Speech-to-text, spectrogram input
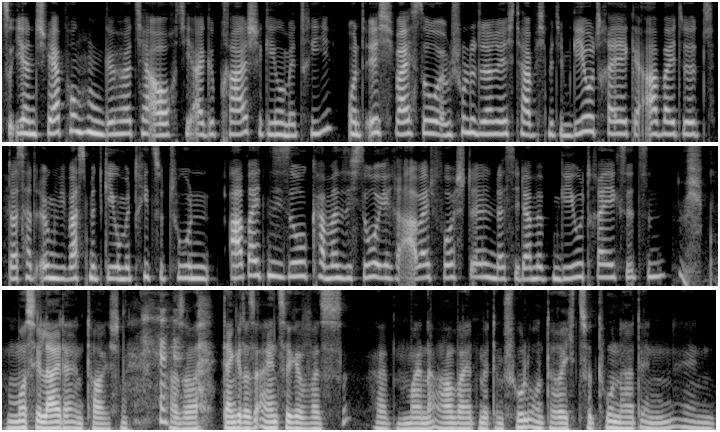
Zu ihren Schwerpunkten gehört ja auch die algebraische Geometrie. Und ich weiß so, im Schulunterricht habe ich mit dem Geodreieck gearbeitet. Das hat irgendwie was mit Geometrie zu tun. Arbeiten Sie so? Kann man sich so Ihre Arbeit vorstellen, dass Sie da mit dem Geodreieck sitzen? Ich muss Sie leider enttäuschen. Also ich denke, das Einzige, was meine Arbeit mit dem Schulunterricht zu tun hat in, in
